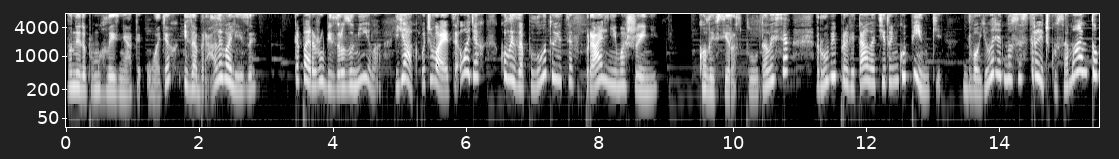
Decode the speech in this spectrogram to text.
Вони допомогли зняти одяг і забрали валізи. Тепер Рубі зрозуміла, як почувається одяг, коли заплутується в пральній машині. Коли всі розплуталися, Рубі привітала тітоньку Пінкі, двоюрідну сестричку Саманту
